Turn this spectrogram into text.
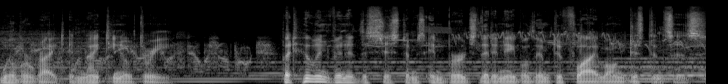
Wilbur Wright in 1903. But who invented the systems in birds that enable them to fly long distances?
